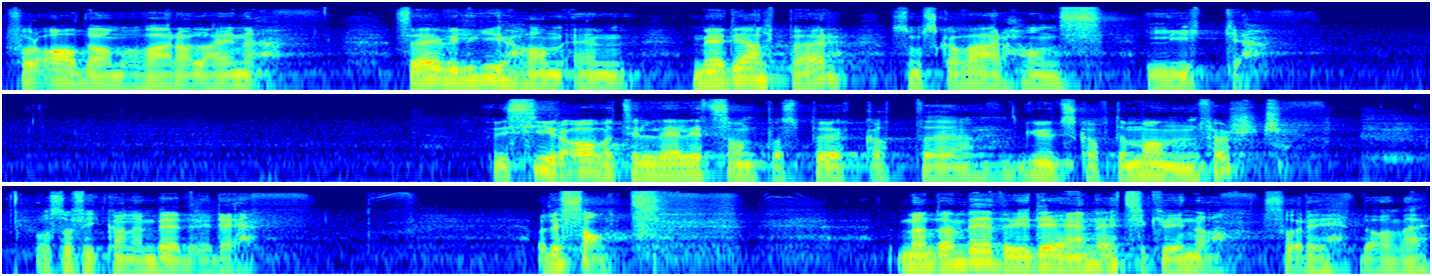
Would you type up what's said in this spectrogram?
for Adam å være alene. Så jeg vil gi han en medhjelper som skal være hans like. Vi sier av og til det litt sånn på spøk at uh, Gud skapte mannen først, og så fikk han en bedre idé. Og det er sant. Men den bedre ideen er ikke kvinna. Sorry, damer.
